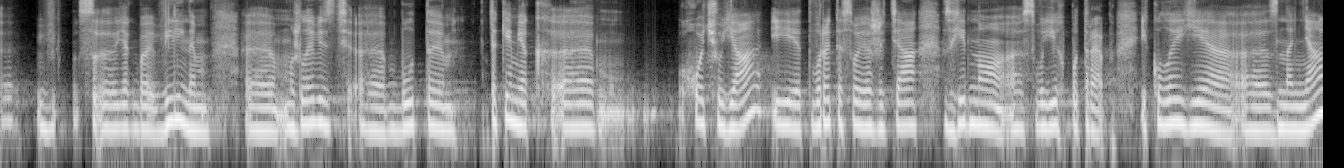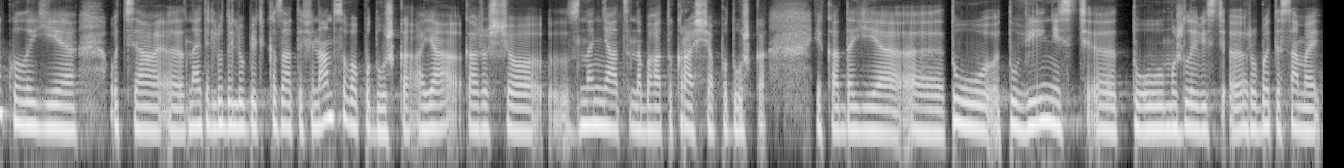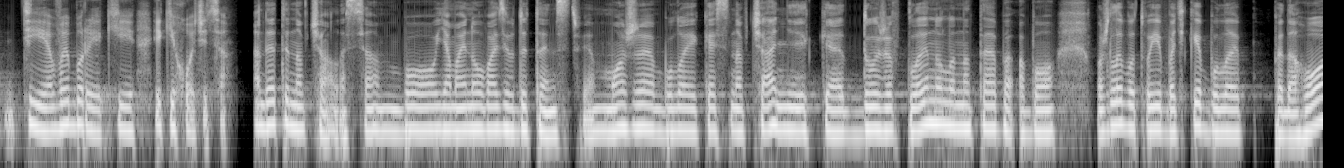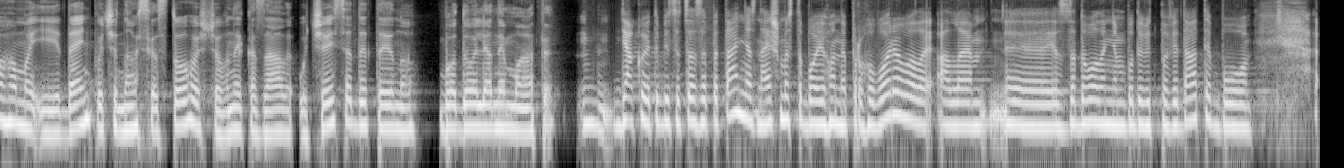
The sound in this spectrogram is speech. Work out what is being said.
якби вільним, е, можливість е, бути таким, як. Е, хочу я і творити своє життя згідно своїх потреб. І коли є знання, коли є оця, знаєте, люди люблять казати фінансова подушка. А я кажу, що знання це набагато краща подушка, яка дає ту ту вільність, ту можливість робити саме ті вибори, які, які хочеться. А де ти навчалася? Бо я маю на увазі в дитинстві. Може, було якесь навчання, яке дуже вплинуло на тебе, або, можливо, твої батьки були педагогами, і день починався з того, що вони казали: Учися, дитино, бо доля не мати. Дякую тобі за це запитання. Знаєш, ми з тобою його не проговорювали, але е, з задоволенням буду відповідати. Бо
